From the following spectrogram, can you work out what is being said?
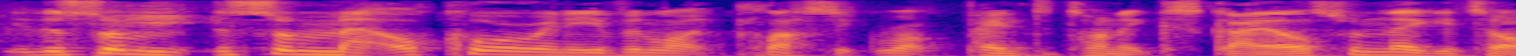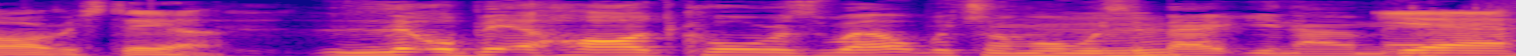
There's some there's some metalcore and even like classic rock pentatonic scales from their guitarist here. little bit of hardcore as well, which I'm always mm-hmm. about, you know. Man. Yeah,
